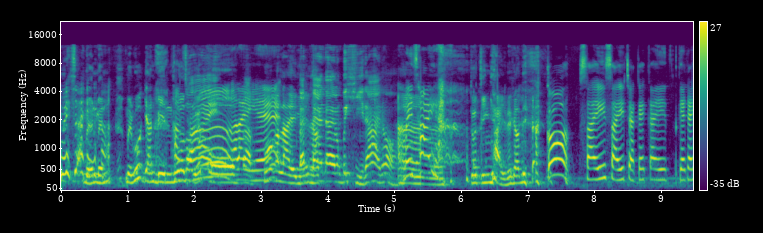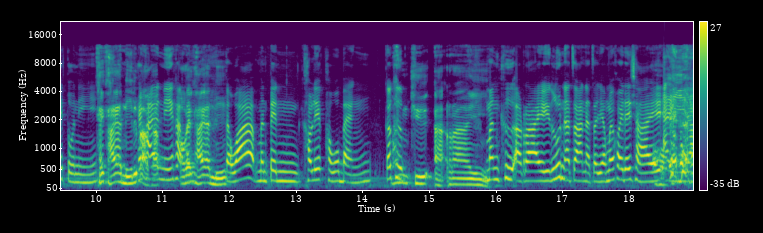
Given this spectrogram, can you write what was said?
ไม่ใช่เหมือนเหมือนเหมือนพวกยานบินพวกใช่เรือโฟอะไรอย่างเงี้ยพวกอะไรอย่างแบเงี้ทยแมครับนได้ลงไปขี่ได้หรือเปล่าไม่ใช่ค่ะตัวจริงใหญ่ไหมครับเนี่ยก็ไซส์ไซส์จะใกล้ใกล้ใกล้ๆตัวนี้คล้ายๆอันนี้หรือคเปล่าล้ายคๆรับอันนี้ค่ะเอาคล้ายๆอันนี้ แต่ว่ามันเป็นเขาเรียก power bank ก็คือมันคืออะไร มันคืออะไรรุ่นอาจารย์อาจจะยังไม่ค่อยได้ใช้ไอ้ยา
